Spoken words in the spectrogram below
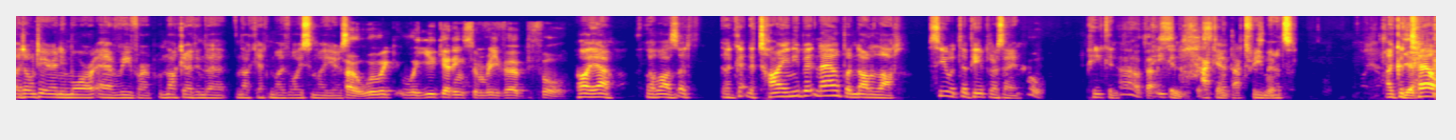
I don't hear any more uh, reverb. I'm not getting the I'm not getting my voice in my ears. Oh, Oh, were, we, were you getting some reverb before? Oh yeah, I was. I, I'm getting a tiny bit now, but not a lot. See what the people are saying. Cool. Peeking, Oh, that's peeking, hack interesting, out that three isn't it? minutes. I could Yeah. tell.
